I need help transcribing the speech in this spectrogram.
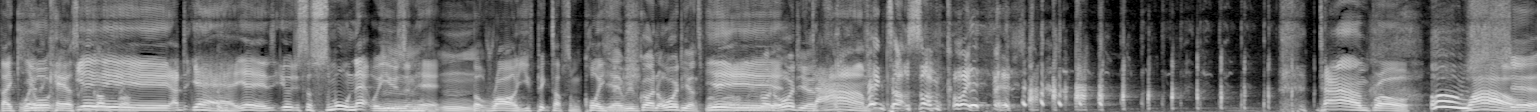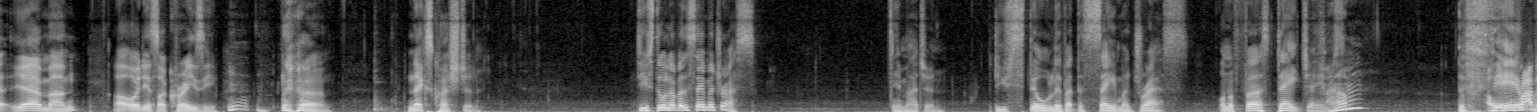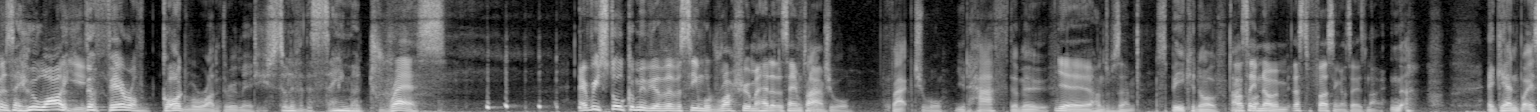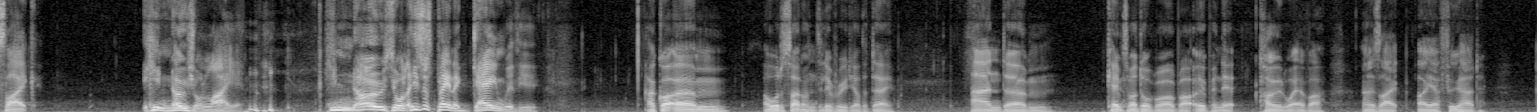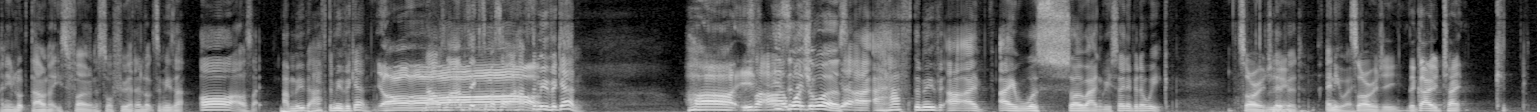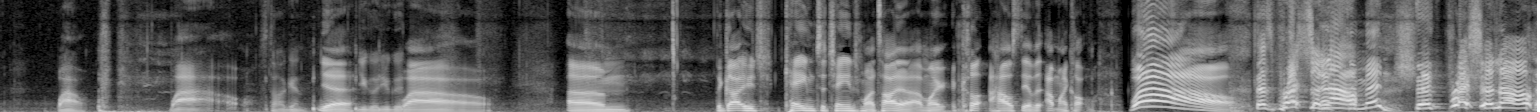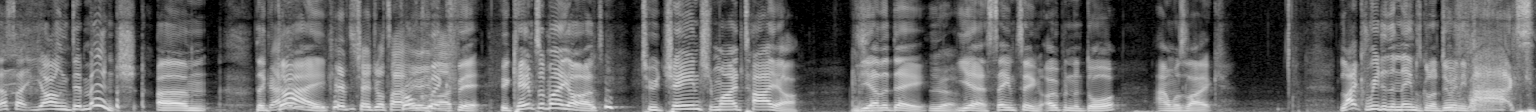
Like Where the you're- chaos can come yeah, from. Yeah, yeah, yeah, yeah, yeah. It's a small net we're mm, using here, mm. but raw, you've picked up some koi fish. yeah, we've got an audience, bro. Yeah, yeah, we've got an audience. Damn. Picked up some koi fish. Damn, bro. Oh Wow. Shit. Yeah, man. Our audience are crazy. Next question. Do you still live at the same address? Imagine. Do you still live at the same address on a first date, James? Fam, The I'll fear, grab it and say, "Who are you?" the fear of God will run through me. Do you still live at the same address. Every stalker movie I've ever seen would rush through my head at the same time. Factual. Factual. You'd have to move. Yeah, yeah, hundred percent. Speaking of, I'll I say no. That's the first thing I say is no. No. Again, but it's like he knows you're lying. he knows you're. He's just playing a game with you. I got um, I ordered something on delivery the other day, and um, came to my door, blah blah blah. Opened it, code whatever, and was like, oh yeah, Fuhad. And he looked down at his phone and saw Fuhad. And looked at me. He's like, oh, I was like, I move. I have to move again. Oh, And I was like, I'm thinking to myself, I have to move again. Ah, it, like, "Ah, isn't what it the worst? Yeah, I, I have to move. I, I I was so angry. It's only been a week. Sorry, G. Livid. Anyway, Sorry, G. The guy who tried. Wow. wow. Start again. Yeah. You good, you good. Wow. Um, the guy who came to change my tire at my house the other at my car. Wow. there's pressure That's now. dementia. There's pressure now. That's like young dementia. Um, the guy who came to change your tire from your Kwik. Fit who came to my yard to change my tire the other day. Yeah. Yeah, same thing. Opened the door and was like, like reading the name's gonna do anything. Facts.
